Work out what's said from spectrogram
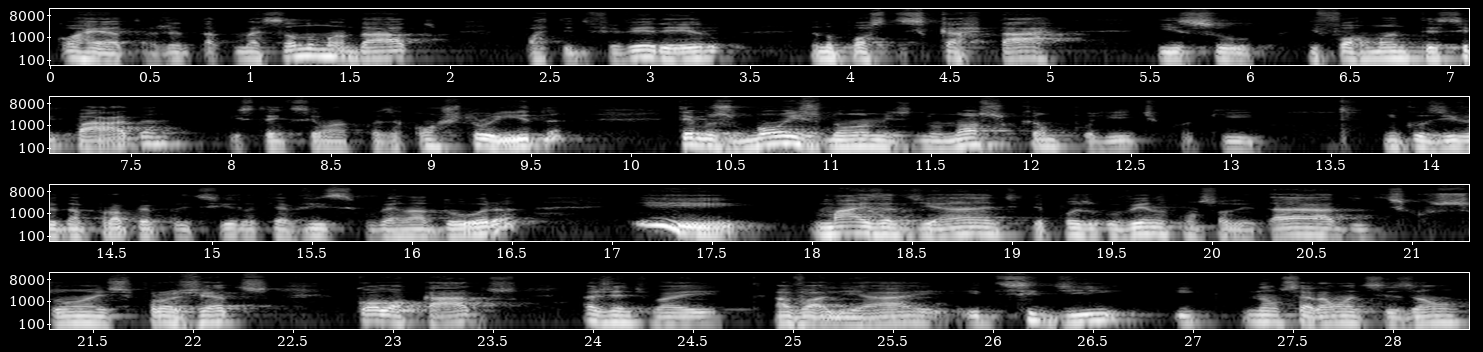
correto. A gente está começando o mandato a partir de fevereiro. Eu não posso descartar isso de forma antecipada. Isso tem que ser uma coisa construída. Temos bons nomes no nosso campo político aqui, inclusive da própria Priscila, que é vice-governadora, e mais adiante, depois do governo consolidado, discussões, projetos colocados, a gente vai avaliar e decidir, e não será uma decisão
